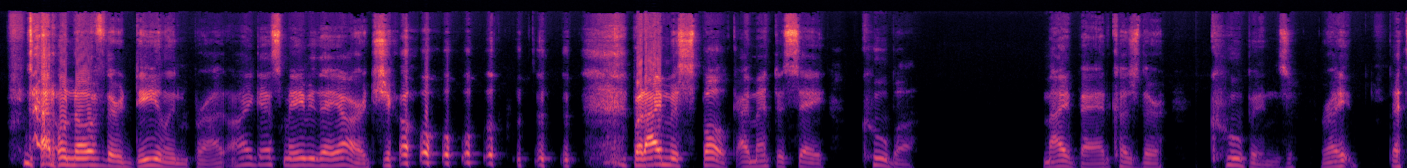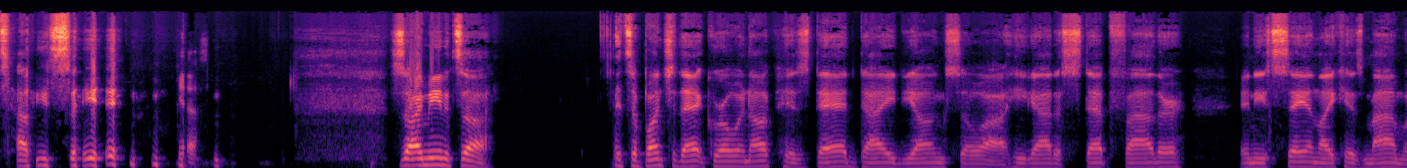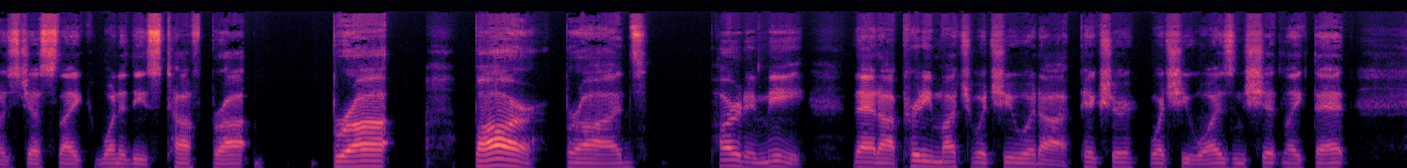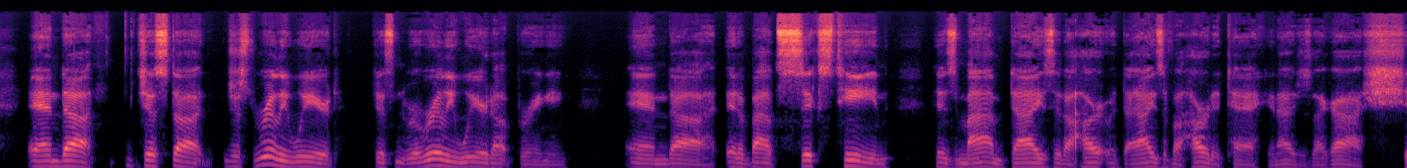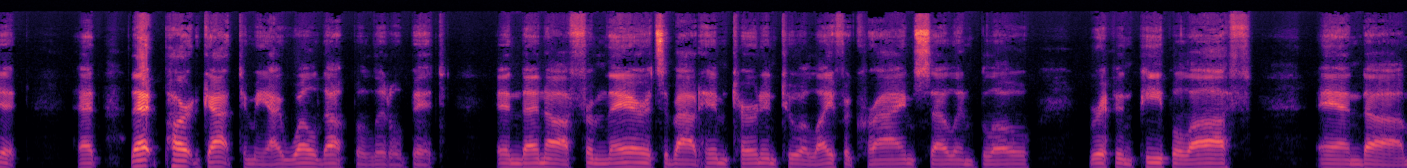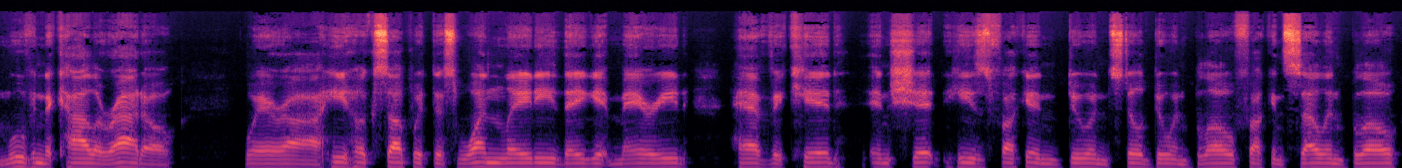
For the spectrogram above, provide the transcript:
I don't know if they're dealing pro. I guess maybe they are, Joe. but I misspoke. I meant to say Cuba. My bad, because they're Cubans, right? That's how you say it. Yes. So I mean, it's a it's a bunch of that growing up. His dad died young, so uh, he got a stepfather, and he's saying like his mom was just like one of these tough bra bra bar broads. Pardon me. That uh pretty much what you would uh picture what she was and shit like that. And uh just uh just really weird. Just really weird upbringing and uh, at about 16 his mom dies at a heart dies of a heart attack and i was just like ah shit that that part got to me i welled up a little bit and then uh, from there it's about him turning to a life of crime selling blow ripping people off and uh, moving to colorado where uh, he hooks up with this one lady. They get married have a kid and shit. He's fucking doing, still doing blow, fucking selling blow.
